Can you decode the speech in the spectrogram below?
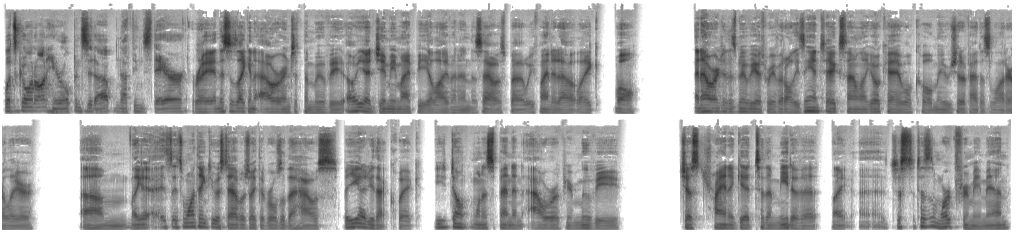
what's going on here. Opens it up, nothing's there. Right. And this is like an hour into the movie. Oh yeah, Jimmy might be alive and in this house, but we find it out like, well, an hour into this movie after we've had all these antics, and I'm like, okay, well, cool. Maybe we should have had this a lot earlier. Um, like it's it's one thing to establish like the rules of the house, but you got to do that quick. You don't want to spend an hour of your movie just trying to get to the meat of it. Like, uh, it just it doesn't work for me, man.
